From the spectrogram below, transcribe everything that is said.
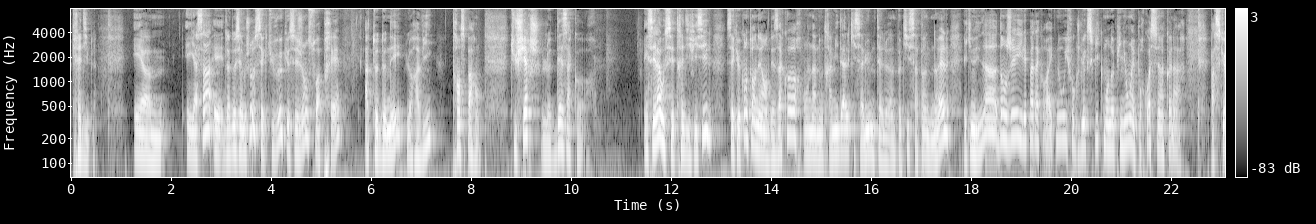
crédible. Euh, et il y a ça. Et la deuxième chose, c'est que tu veux que ces gens soient prêts à te donner leur avis transparent. Tu cherches le désaccord. Et c'est là où c'est très difficile, c'est que quand on est en désaccord, on a notre amygdale qui s'allume tel un petit sapin de Noël et qui nous dit Ah, danger, il n'est pas d'accord avec nous, il faut que je lui explique mon opinion et pourquoi c'est un connard. Parce que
